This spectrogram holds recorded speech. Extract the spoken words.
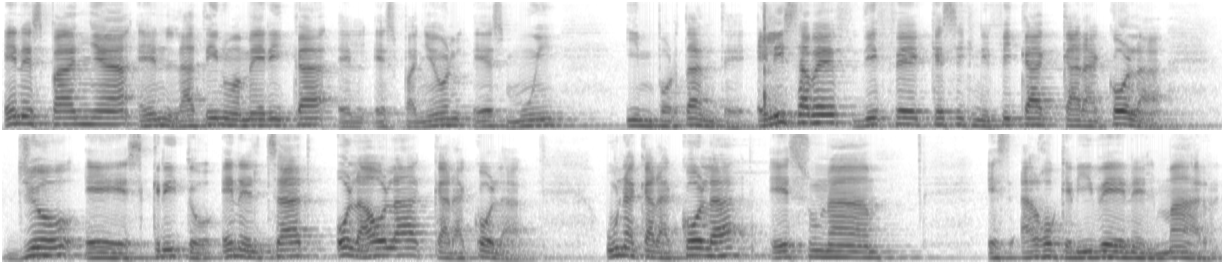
En España, en Latinoamérica, el español es muy importante. Elizabeth dice qué significa caracola. Yo he escrito en el chat, hola, hola, caracola. Una caracola es una... es algo que vive en el mar.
